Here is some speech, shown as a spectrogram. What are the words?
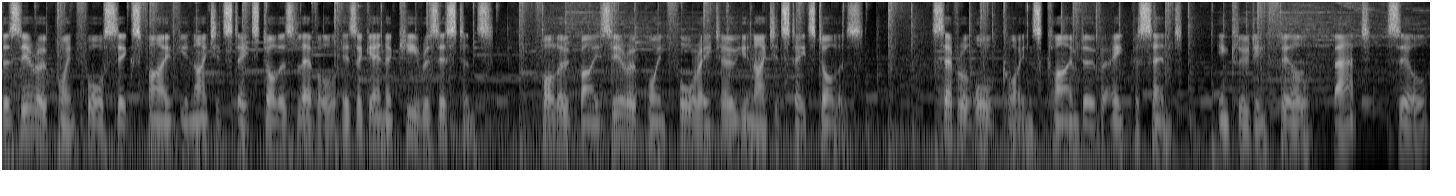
the 0.465 United States dollars level is again a key resistance, followed by 0.480 United States dollars. Several altcoins climbed over 8%, including FIL, BAT, ZIL,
